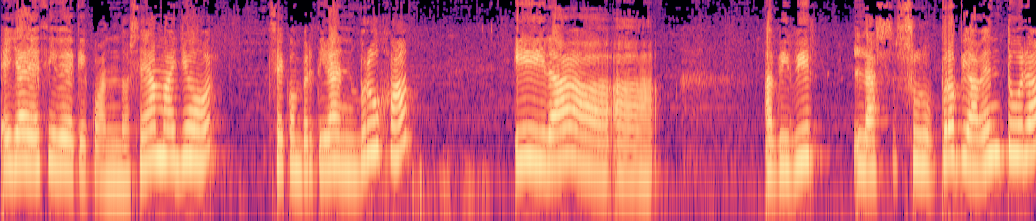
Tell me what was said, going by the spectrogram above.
ella decide que cuando sea mayor se convertirá en bruja e irá a, vivir su propia aventura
